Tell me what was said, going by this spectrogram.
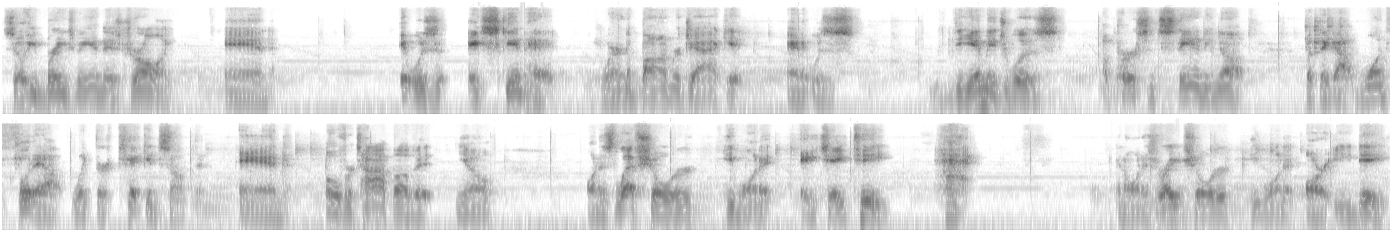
So he brings me in this drawing, and it was a skinhead wearing a bomber jacket, and it was the image was a person standing up but they got one foot out like they're kicking something. And over top of it, you know, on his left shoulder, he wanted HAT, hat. And on his right shoulder, he wanted RED.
